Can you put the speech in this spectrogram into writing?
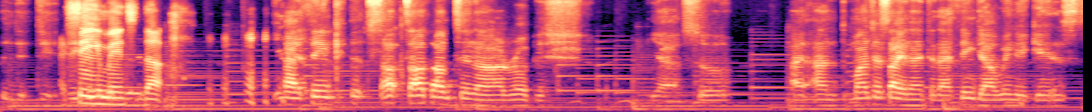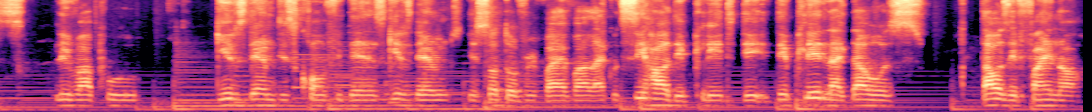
the, the, I say you meant that. yeah, I think South, Southampton are rubbish. Yeah, so I and Manchester United, I think their win against Liverpool gives them this confidence, gives them a sort of revival. I could see how they played. They they played like that was that was a final.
